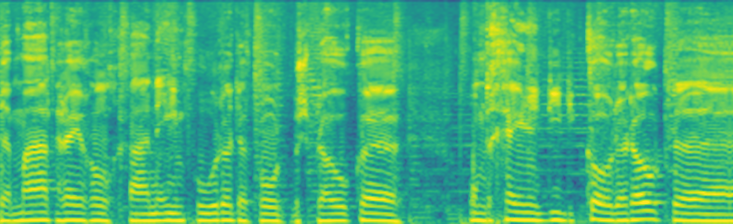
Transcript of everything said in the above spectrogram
de maatregel gaan invoeren. Dat wordt besproken om degene die die code rood eh,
